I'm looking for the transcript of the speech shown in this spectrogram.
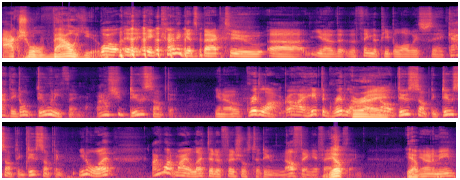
actual value. Well, and it, it kind of gets back to uh, you know the, the thing that people always say, God, they don't do anything. Why don't you do something? You know, gridlock. Oh, I hate the gridlock. Right. Oh, do something. Do something. Do something. You know what? I want my elected officials to do nothing, if Yep. anything. yep. You know what I mean?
